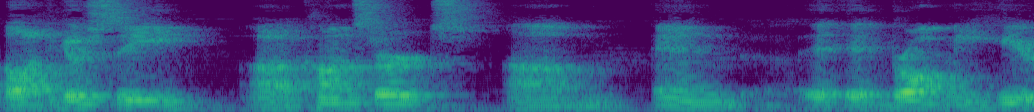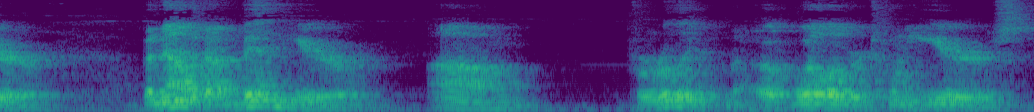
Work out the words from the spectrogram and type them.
I like to go see uh, concerts, um, and it, it brought me here. But now that I've been here um, for really uh, well over 20 years,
